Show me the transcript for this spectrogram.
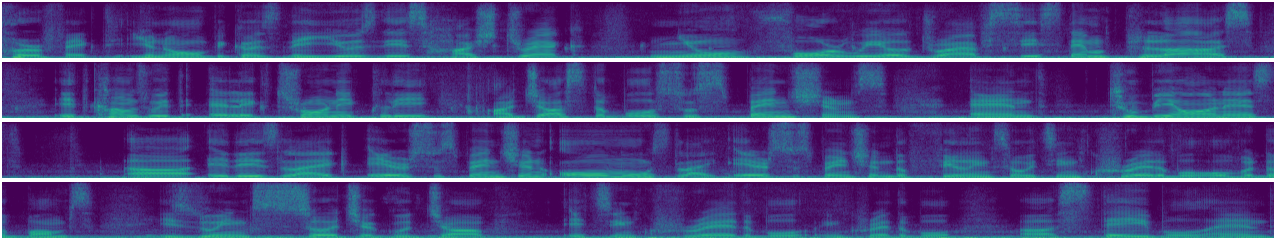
perfect you know because they use this HTRAC new four-wheel drive system plus it comes with electronically adjustable suspensions. And to be honest uh, it is like air suspension almost like air suspension the feeling. So it's incredible. Over the bumps is doing such a good job. It's incredible incredible uh, stable. And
